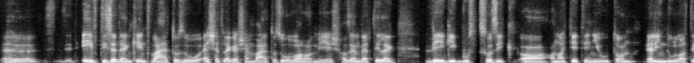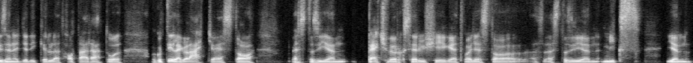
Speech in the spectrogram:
ö, évtizedenként változó, esetlegesen változó valami, és ha az ember tényleg végig buszozik a, a Nagytétényi úton, elindulva a 11. kerület határától, akkor tényleg látja ezt, a, ezt az ilyen patchwork-szerűséget, vagy ezt, a, ezt az ilyen mix, ilyen,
